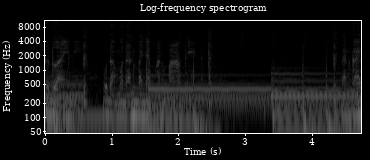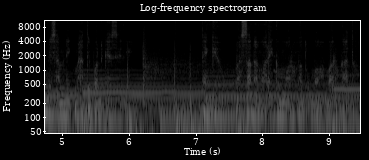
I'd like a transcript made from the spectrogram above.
kedua ini. Mudah-mudahan banyak manfaatnya. Dan kalian bisa menikmati podcast ini. Thank you. Wassalamualaikum warahmatullahi wabarakatuh.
